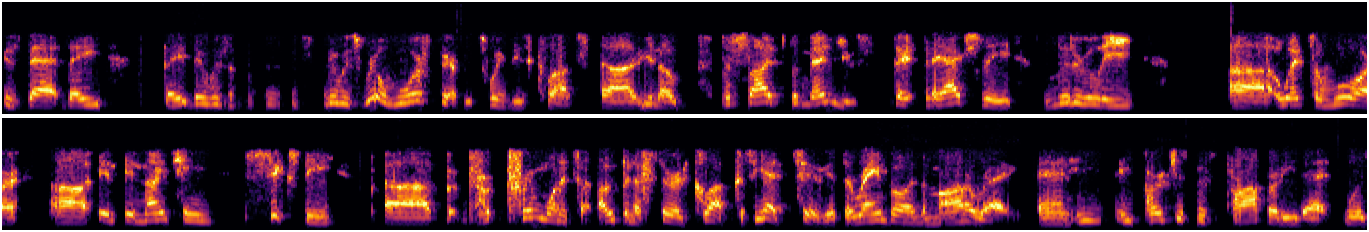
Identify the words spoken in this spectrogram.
is that they. They, there was there was real warfare between these clubs. Uh, you know, besides the menus, they, they actually literally uh, went to war uh, in, in 1960. Uh, Primm wanted to open a third club because he had two. He had the Rainbow and the Monterey, and he he purchased this property that was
